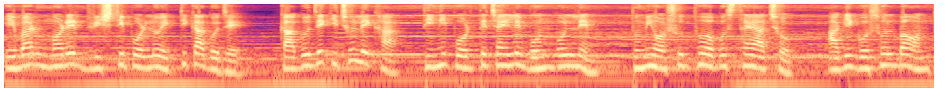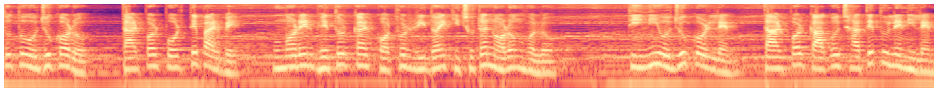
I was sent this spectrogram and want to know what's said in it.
এবার উমরের দৃষ্টি পড়ল একটি কাগজে। কাগজে কিছু লেখা। তিনি পড়তে চাইলে বোন বললেন, তুমি অশুদ্ধ অবস্থায় আছো। আগে গোসল বা অন্তত অজু করো, তারপর পড়তে পারবে। উমরের ভেতরকার কঠোর হৃদয় কিছুটা নরম হলো। তিনি অজু করলেন, তারপর কাগজ হাতে তুলে নিলেন।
